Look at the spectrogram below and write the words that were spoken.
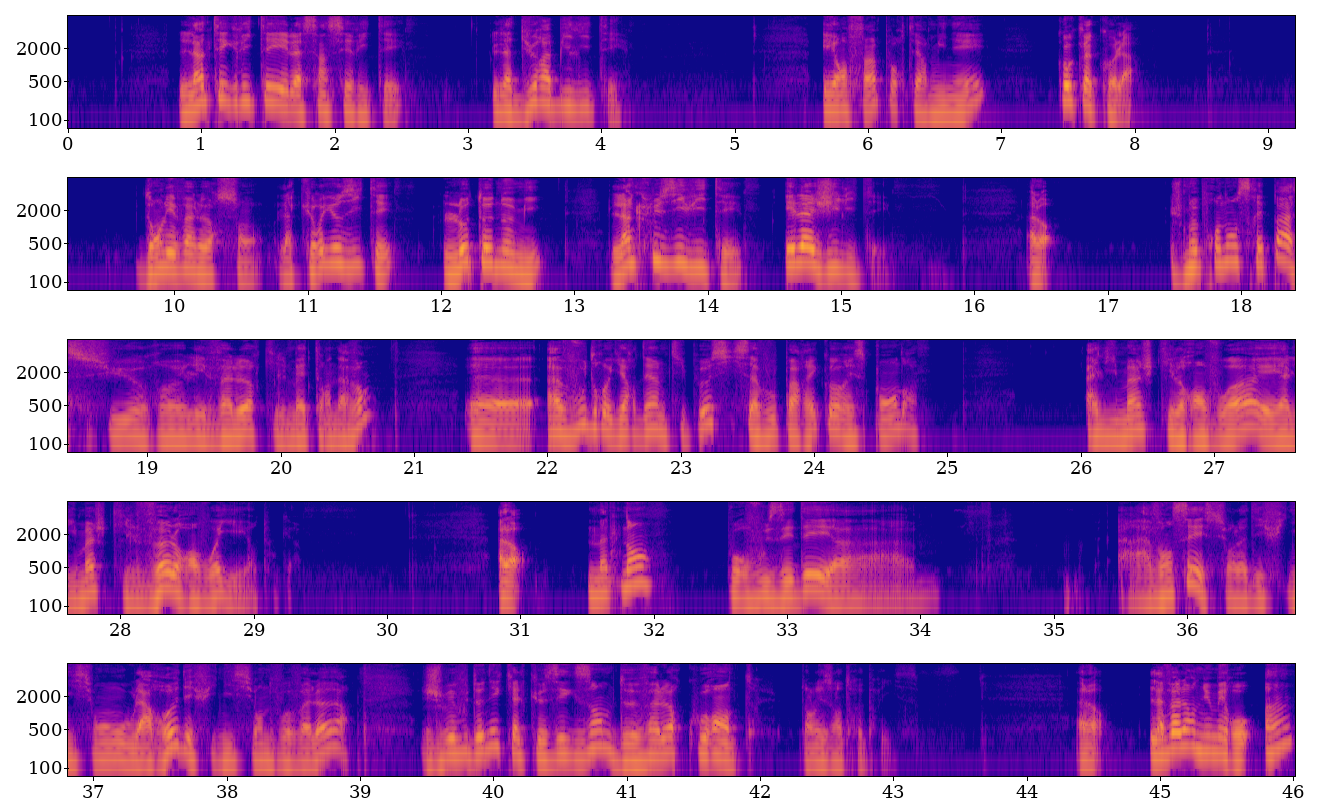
l'intégrité et la sincérité, la durabilité. Et enfin, pour terminer, Coca-Cola, dont les valeurs sont la curiosité, l'autonomie, l'inclusivité et l'agilité. Alors, je ne me prononcerai pas sur euh, les valeurs qu'ils mettent en avant. Euh, à vous de regarder un petit peu si ça vous paraît correspondre à l'image qu'ils renvoient et à l'image qu'ils veulent renvoyer en tout cas. Alors, maintenant, pour vous aider à, avancer sur la définition ou la redéfinition de vos valeurs, je vais vous donner quelques exemples de valeurs courantes dans les entreprises. Alors, la valeur numéro 1,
